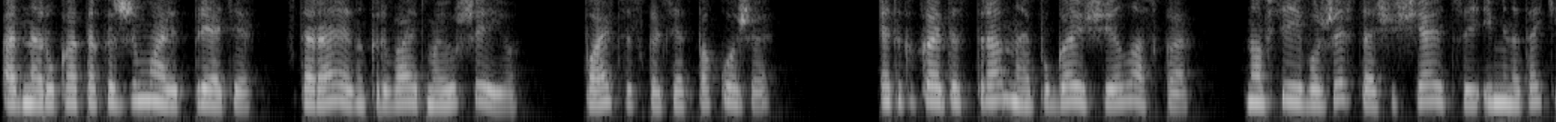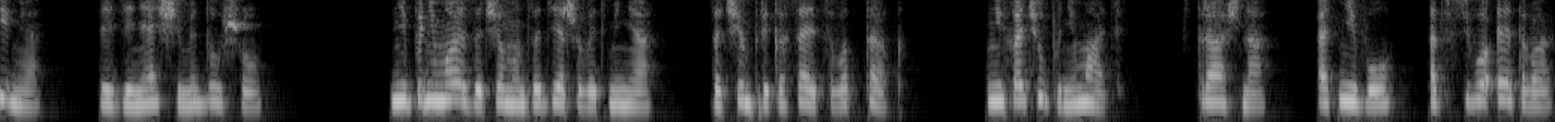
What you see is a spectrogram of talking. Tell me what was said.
Одна рука так и сжимает пряди, вторая накрывает мою шею. Пальцы скользят по коже. Это какая-то странная, пугающая ласка, но все его жесты ощущаются именно такими, леденящими душу. Не понимаю, зачем он задерживает меня, зачем прикасается вот так. Не хочу понимать. Страшно. От него, от всего этого.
